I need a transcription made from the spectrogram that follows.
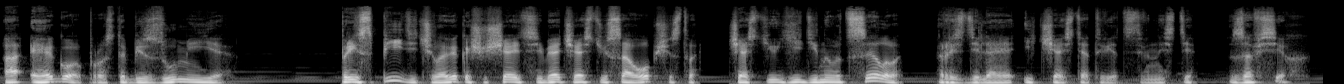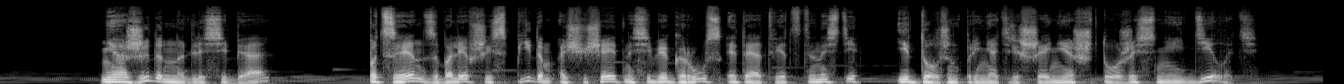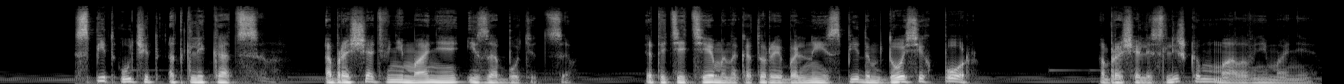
а эго – просто безумие. При СПИДе человек ощущает себя частью сообщества, частью единого целого, разделяя и часть ответственности за всех. Неожиданно для себя – Пациент, заболевший СПИДом, ощущает на себе груз этой ответственности и должен принять решение, что же с ней делать. СПИД учит откликаться, обращать внимание и заботиться. Это те темы, на которые больные СПИДом до сих пор обращали слишком мало внимания.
